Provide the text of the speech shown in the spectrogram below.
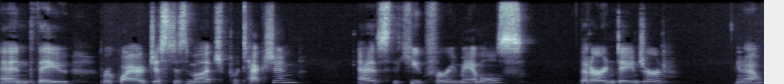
And they require just as much protection as the cute furry mammals that are endangered, you know?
